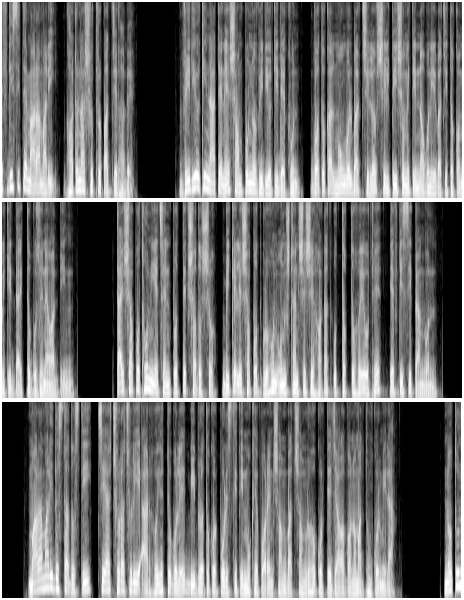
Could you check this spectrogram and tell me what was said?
এফডিসিতে মারামারি, ঘটনার সূত্রপাত যেভাবে। ভিডিওটি না টেনে সম্পূর্ণ ভিডিওটি দেখুন। গতকাল মঙ্গলবার ছিল শিল্পী সমিতির নবনির্বাচিত কমিটির দায়িত্ব বুঝে নেওয়ার দিন। তাই শপথও নিয়েছেন প্রত্যেক সদস্য। বিকেলে শপথ গ্রহণ অনুষ্ঠান শেষে হঠাৎ উত্তপ্ত হয়ে ওঠে এফডিসি প্রাঙ্গণ। মারামারি দোস্তাদস্তি, চেয়ার ছোড়াছুরি আর বলে বিব্রতকর পরিস্থিতির মুখে পড়েন সংবাদ সংগ্রহ করতে যাওয়া গণমাধ্যম কর্মীরা। নতুন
